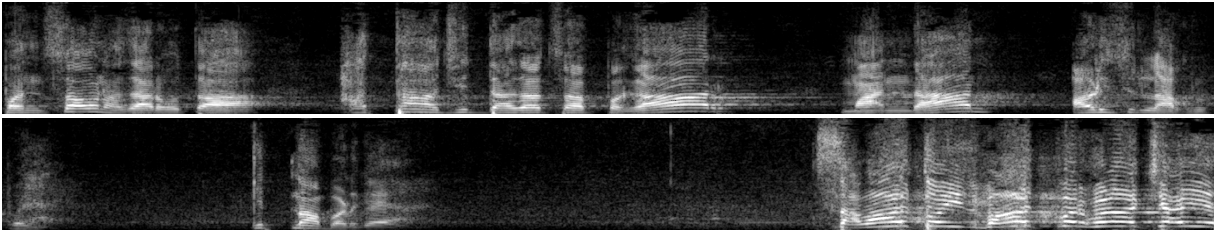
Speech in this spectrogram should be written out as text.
पंचावन्न हजार होता. आता अजित दादाचा पगार मानधन अडीच लाख रुपये आहे. कितना बढ़ गया है. सवाल तो इस बात पर होना चाहिए.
